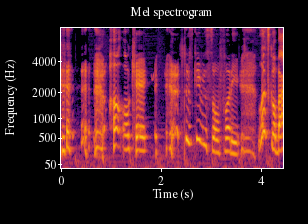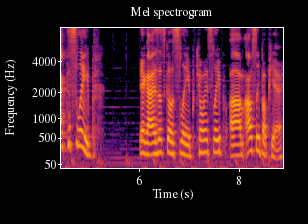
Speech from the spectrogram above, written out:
oh, okay. this game is so funny. Let's go back to sleep. Yeah, guys, let's go sleep. Can we sleep? Um, I'll sleep up here.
